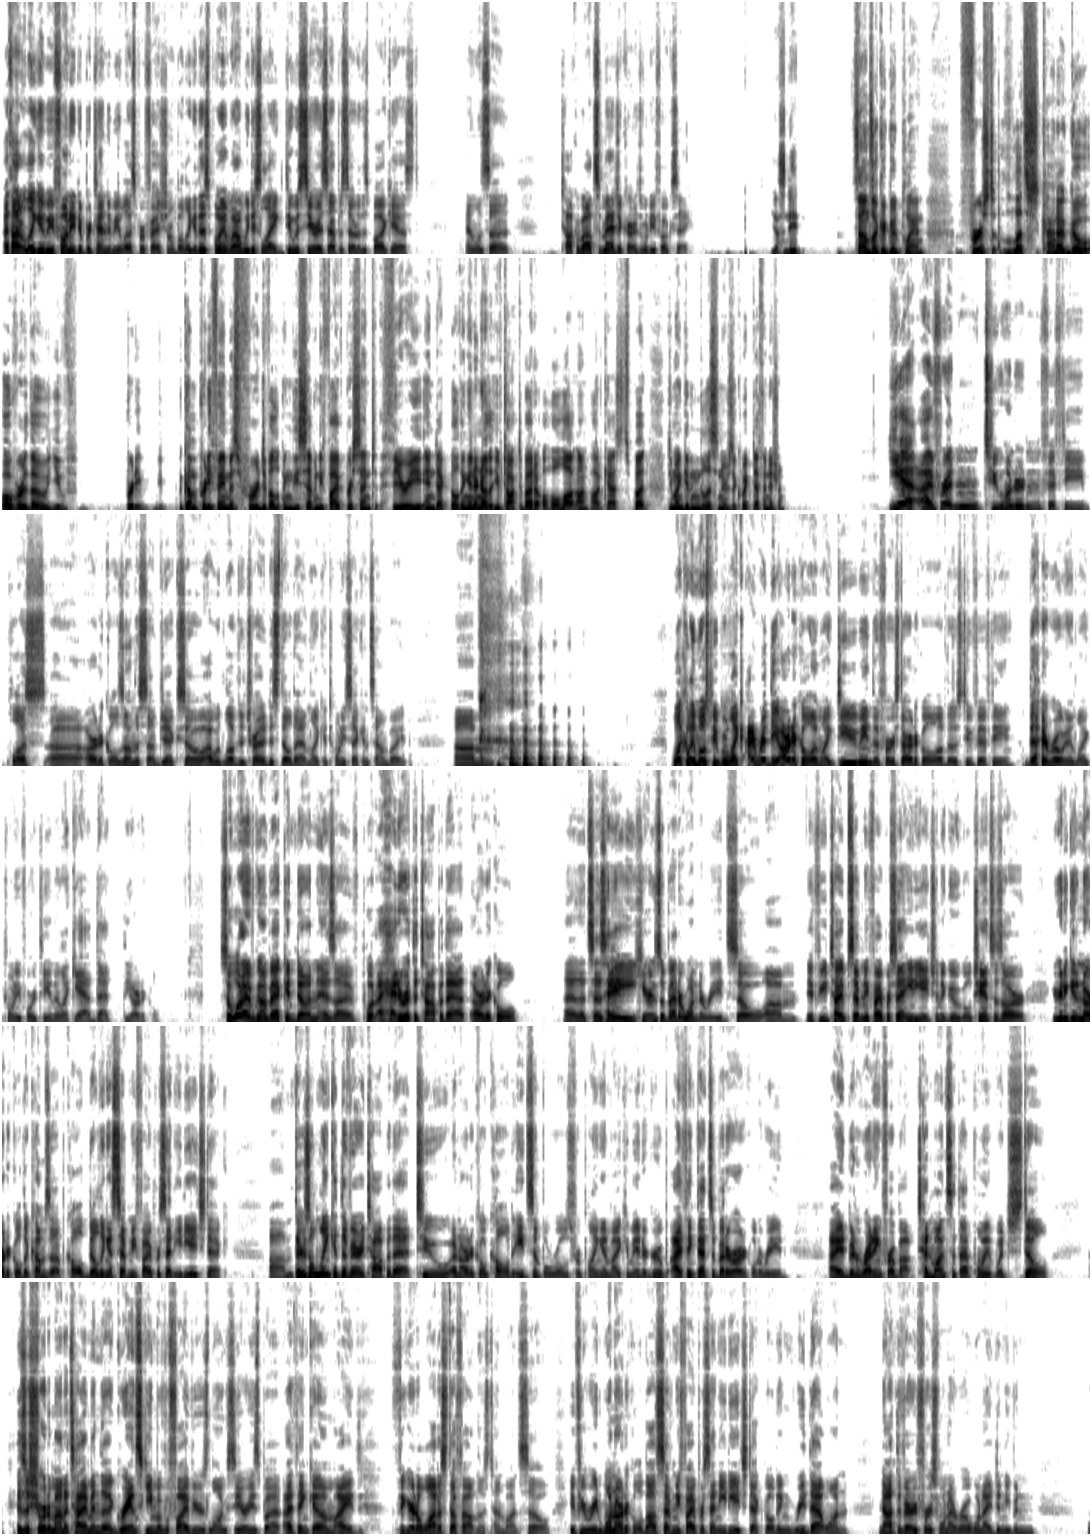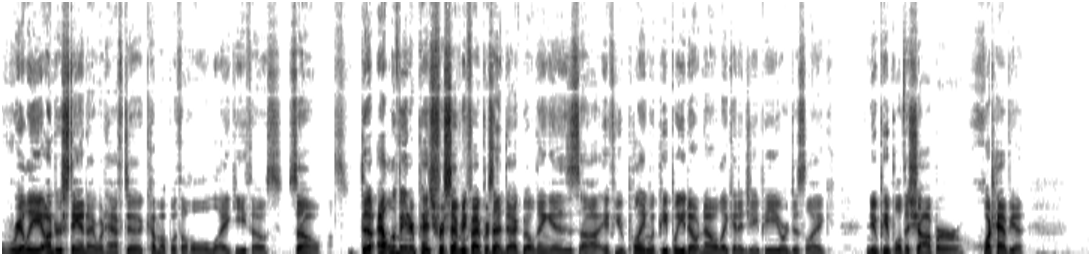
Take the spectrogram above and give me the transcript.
I thought like it'd be funny to pretend to be less professional, but like at this point, why don't we just like do a serious episode of this podcast and let's uh talk about some magic cards? What do you folks say? Yes, indeed. Sounds like a good plan. First, let's kind of go over though. You've pretty you've become pretty famous for developing the 75% theory in deck building, and I know that you've talked about it a whole lot on podcasts, but do you mind giving the listeners a quick definition? Yeah, I've written 250 plus uh, articles on the subject, so I would love to try to distill that in like a 20 second soundbite. Um, luckily, most people are like, I read the article. I'm like, do you mean the first article of those 250 that I wrote in like 2014? They're like, yeah, that, the article. So, what I've gone back and done is I've put a header at the top of that article uh, that says, "Hey, here's a better one to read." So, um, if you type 75% EDH into Google, chances are you're going to get an article that comes up called "Building a 75% EDH Deck." Um, there's a link at the very top of that to an article called Eight Simple Rules for Playing in My Commander Group. I think that's a better article to read. I had been writing for about 10 months at that point, which still is a short amount of time in the grand scheme of a five years long series, but I think um, I figured a lot of stuff out in those 10 months. So if you read one article about 75% EDH deck building, read that one, not the very first one I wrote when I didn't even really understand, I would have to come up with a whole like ethos. So the elevator pitch for 75% deck building is uh, if you're playing with people you don't know, like at a GP or just like new people at the shop or what have you.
